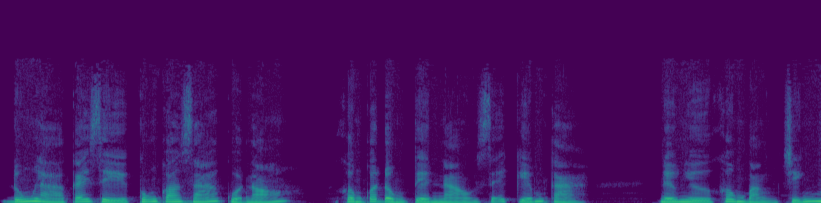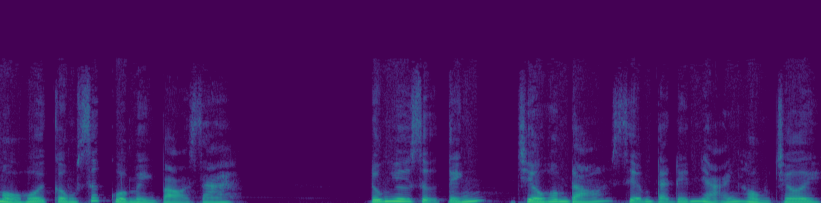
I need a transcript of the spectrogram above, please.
Đúng là cái gì cũng có giá của nó. Không có đồng tiền nào dễ kiếm cả. Nếu như không bằng chính mồ hôi công sức của mình bỏ ra. Đúng như dự tính, chiều hôm đó Diễm đã đến nhà anh Hồng chơi.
